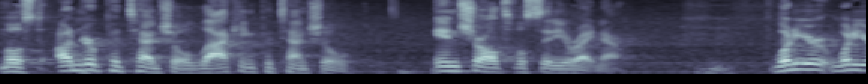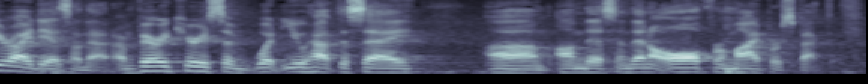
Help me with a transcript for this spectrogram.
most under potential, lacking potential in Charlottesville City right now. What are your What are your ideas on that? I'm very curious of what you have to say um, on this, and then all from my perspective.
